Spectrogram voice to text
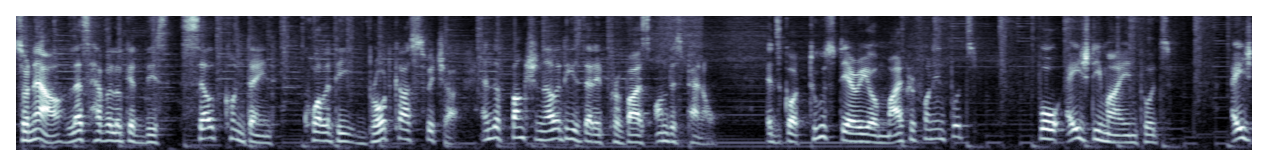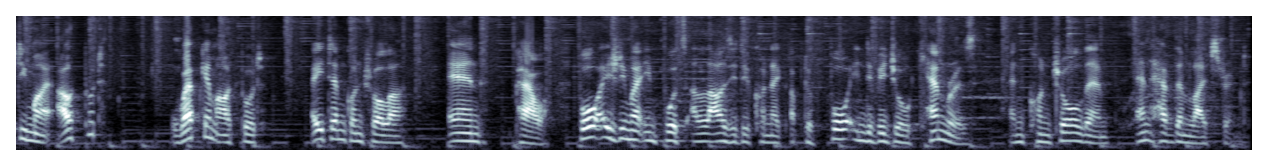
So now let's have a look at this self-contained quality broadcast switcher and the functionalities that it provides on this panel. It's got two stereo microphone inputs, four HDMI inputs, HDMI output, webcam output, ATEM controller, and power. Four HDMI inputs allows you to connect up to four individual cameras and control them and have them live streamed.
